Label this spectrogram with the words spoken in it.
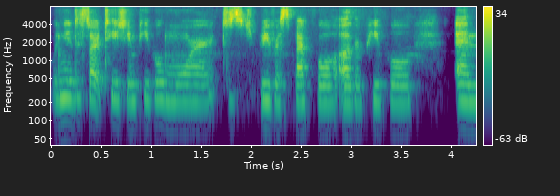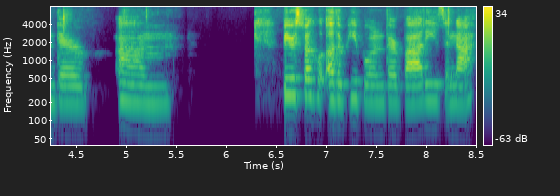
we need to start teaching people more to be respectful of other people and their um be respectful of other people and their bodies and not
